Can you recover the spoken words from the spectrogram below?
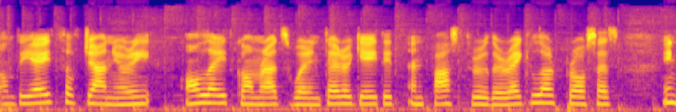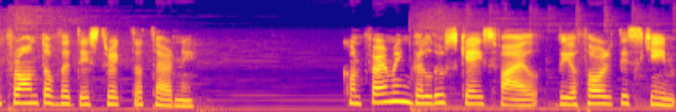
On the 8th of January, all eight comrades were interrogated and passed through the regular process in front of the district attorney. Confirming the loose case file, the authority scheme,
